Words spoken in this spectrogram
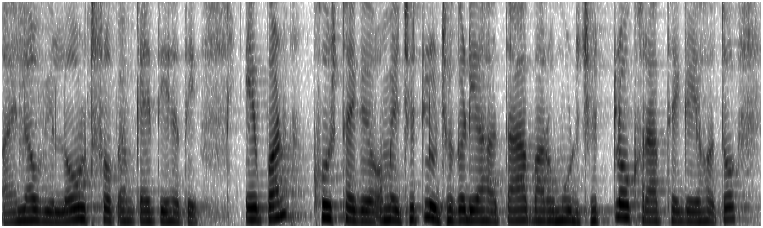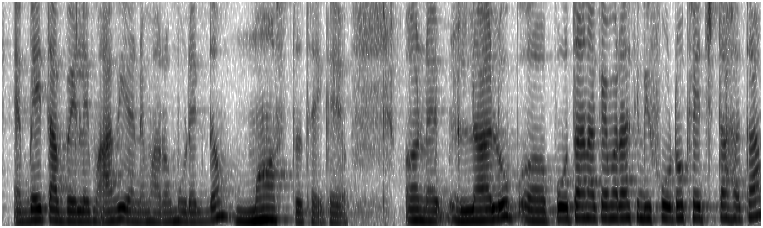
I love you lots of એમ કહેતી હતી. એ પણ ખુશ થઈ ગયો. અમે જેટલું ઝઘડ્યા હતા, મારો મૂડ જેટલો ખરાબ થઈ ગયો હતો, એ બેતા બેલેમાં આવી અને મારો મૂડ એકદમ મસ્ત થઈ ગયો. અને લાલુ પોતાના કેમેરાથી બી ફોટો ખેંચતા હતા.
